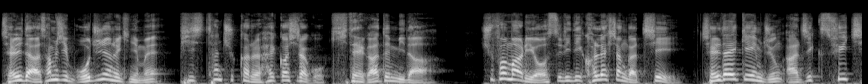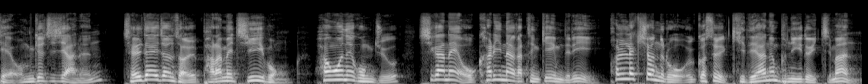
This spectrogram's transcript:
젤다 35주년을 기념해 비슷한 축하를 할 것이라고 기대가 됩니다. 슈퍼마리오 3D 컬렉션 같이 젤다의 게임 중 아직 스위치에 옮겨지지 않은 젤다의 전설, 바람의 지휘봉, 황혼의 공주, 시간의 오카리나 같은 게임들이 컬렉션으로 올 것을 기대하는 분위기도 있지만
